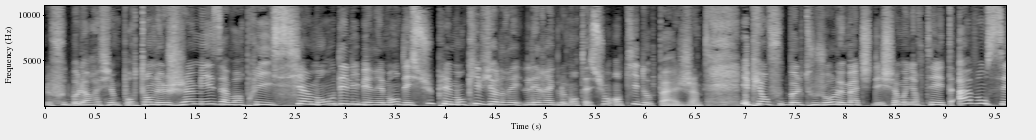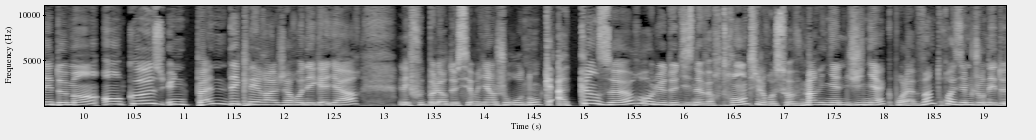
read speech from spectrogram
Le footballeur affirme pourtant ne jamais avoir pris sciemment ou délibérément des suppléments qui violeraient les réglementations antidopage. Et puis en football toujours, le match des chamois est avancé demain en cause une panne d'éclairage à René Gaillard. Les footballeurs de Sévrien joueront donc à 15h au lieu de 19h30. Ils reçoivent Marignane Gignac pour la 23e journée de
